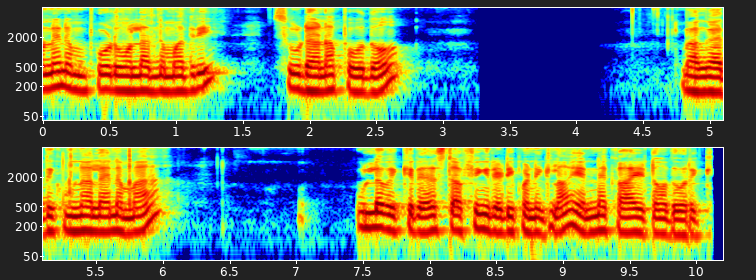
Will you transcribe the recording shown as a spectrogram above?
உடனே நம்ம போடுவோம்ல அந்த மாதிரி சூடானா போதும். வாங்க அதுக்கு முன்னால் நம்ம உள்ளே வைக்கிற ஸ்டஃபிங் ரெடி பண்ணிக்கலாம். எண்ணெய் காயட்டும் அது வரைக்கும்.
